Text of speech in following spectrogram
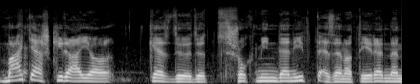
Mátyás királlyal kezdődött sok minden itt, ezen a téren, nem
